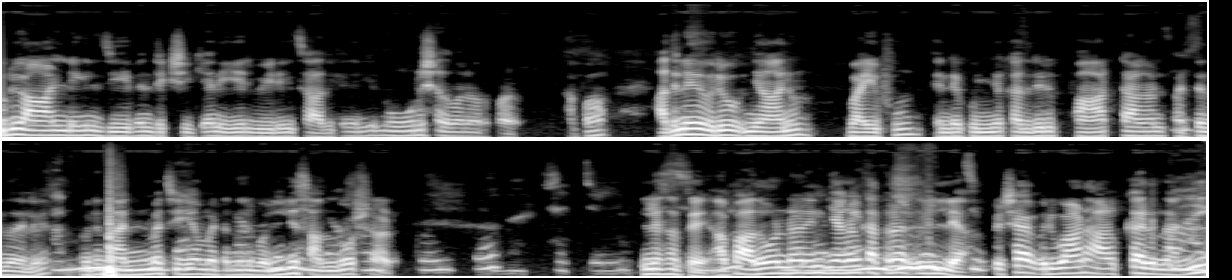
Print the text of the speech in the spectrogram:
ഒരു ആളുടെങ്കിലും ജീവൻ രക്ഷിക്കാൻ ഈ ഒരു വീഡിയോയിൽ സാധിക്കും എനിക്ക് നൂറ് ശതമാനം ഉറപ്പാണ്. അപ്പോൾ അതിൽ ഒരു ഞാനും വൈഫും എന്റെ കുഞ്ഞൊക്കെ അതിലൊരു പാർട്ടാകാൻ പറ്റുന്നതിൽ ഒരു നന്മ ചെയ്യാൻ പറ്റുന്നതിൽ വലിയ സന്തോഷമാണ്. ഇല്ല സത്യം അപ്പൊ അതുകൊണ്ടാണ് ഞങ്ങൾക്ക് അത്ര ഇല്ല. പക്ഷെ ഒരുപാട് ആൾക്കാർ നല്ല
